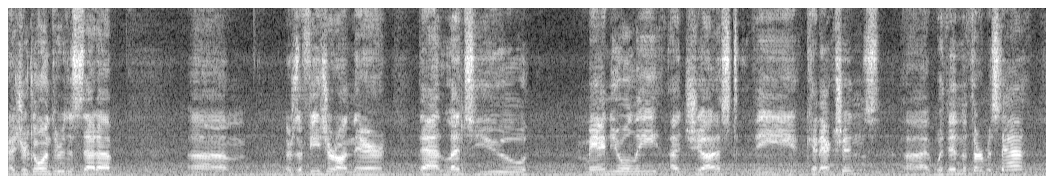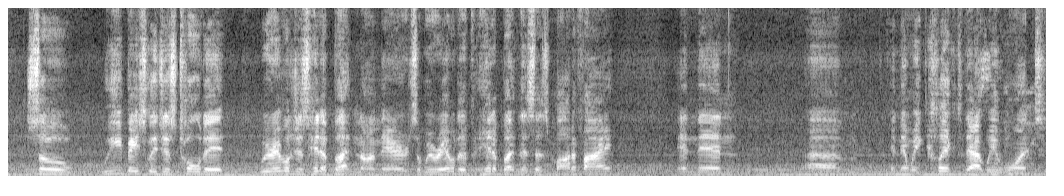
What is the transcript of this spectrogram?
as you're going through the setup. Um, there's a feature on there that lets you manually adjust the connections uh, within the thermostat. So we basically just told it, we were able to just hit a button on there. So we were able to hit a button that says modify, and then um, and then we clicked that we want.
